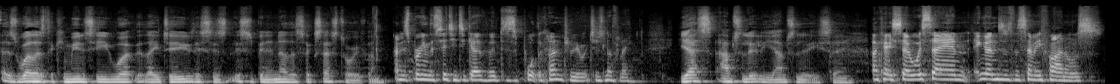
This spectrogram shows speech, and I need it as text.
as well as the community work that they do, this is this has been another success story for them. And it's bringing the city together to support the country, which is lovely. Yes, absolutely, absolutely. So. Okay, so we're saying England's into the semi-finals.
